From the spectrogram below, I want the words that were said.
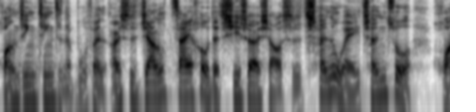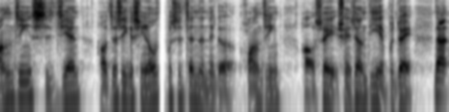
黄金金子的部分，而是将灾后的七十二小时称为称作黄金时间。好，这是一个形容，不是真的那个黄金。好，所以选项 D 也不对。那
